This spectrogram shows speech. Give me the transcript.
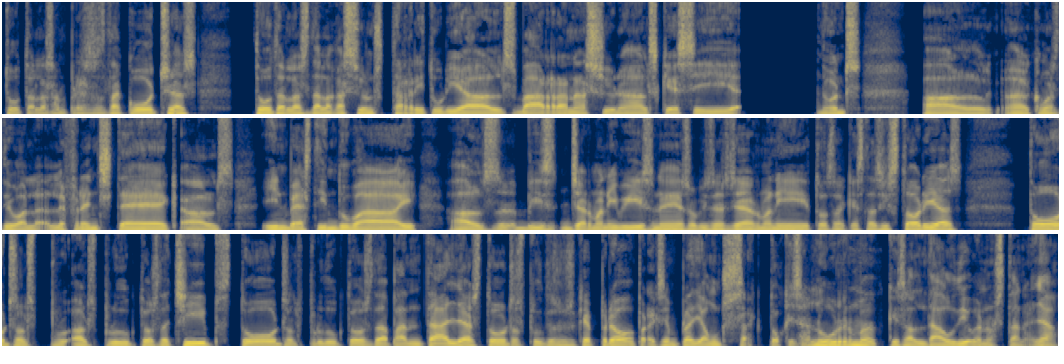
totes les empreses de cotxes, totes les delegacions territorials barra nacionals, que si doncs, el, el, com es diu, el, le French Tech, els Invest in Dubai, els Germany Business o Business Germany, totes aquestes històries, tots els, els productors de chips, tots els productors de pantalles, tots els productors no sé què, però, per exemple, hi ha un sector que és enorme, que és el d'àudio, que no estan allà.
